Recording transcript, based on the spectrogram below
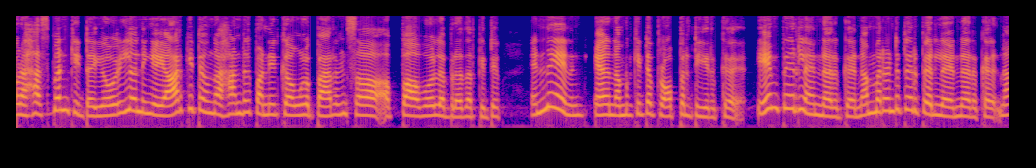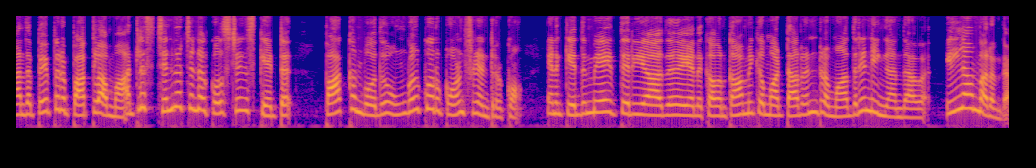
ஒரு ஹஸ்பண்ட் கிட்டேயோ இல்லை நீங்கள் யார்கிட்ட அவங்க ஹேண்டில் பண்ணியிருக்காங்களோ பேரண்ட்ஸா அப்பாவோ இல்லை பிரதர்கிட்டயோ என்ன நம்மக்கிட்ட ப்ராப்பர்ட்டி இருக்குது என் பேரில் என்ன இருக்குது நம்ம ரெண்டு பேர் பேரில் என்ன இருக்குது நான் அந்த பேப்பரை பார்க்கலாமா? அட்லீஸ்ட் சின்ன சின்ன கொஸ்டின்ஸ் கேட்டு பார்க்கும்போது உங்களுக்கு ஒரு கான்ஃபிடென்ட் இருக்கும். எனக்கு எதுவுமே தெரியாது எனக்கு அவர் காமிக்க மாட்டாருன்ற மாதிரி நீங்கள் அந்த இல்லாமல் இருங்க.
